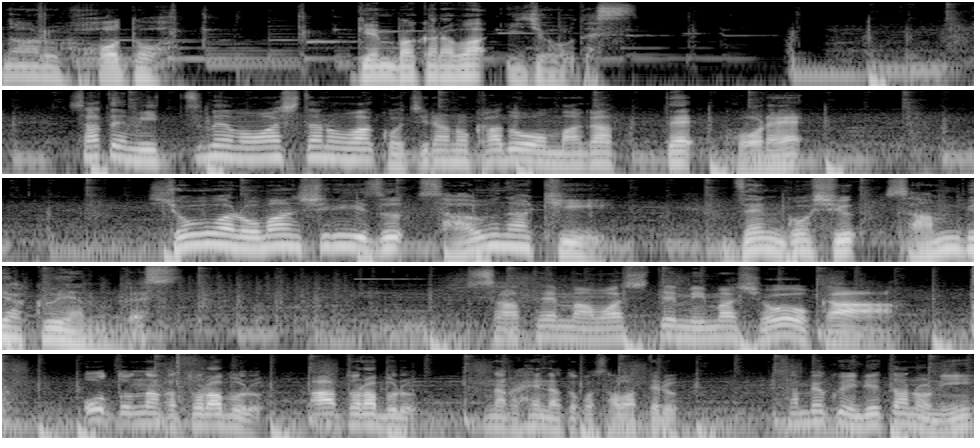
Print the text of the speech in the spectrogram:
なるほど。現場からは以上です。さて3つ目回したのはこちらの角を曲がってこれ。昭和ロマンシリーズサウナキー。全5種300円です。さて回してみましょうか。おっとなんかトラブル。あトラブル。なんか変なとこ触ってる。300円入れたのに。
